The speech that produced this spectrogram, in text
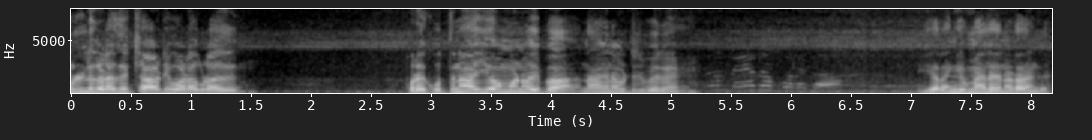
முள்ளு கிடக்கு சாட்டி ஓடக்கூடாது. ஒரே குத்துனா ஐயோ அம்மான்னு வைப்பா. நான் என்ன விட்டுட்டு போயிடுவேன் இறங்கி மேலே என்னடா அங்கே?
